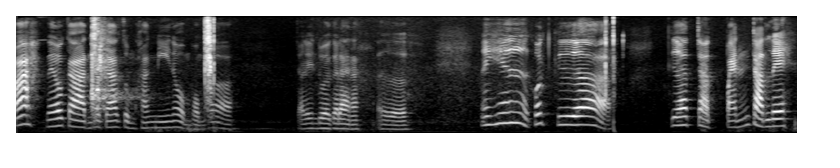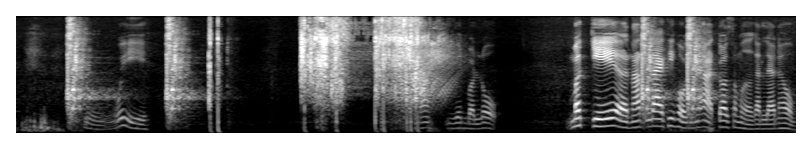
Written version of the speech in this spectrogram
มาในโอกาสในการสุ่มครั้งนี้นะผมผมก็จะเล่นด้วยก็ได้นะ เออไอ้เหี้ยโคตรเกลือ เกลือจัดแป้นจัดเลยโอ้ยอีเวนต์บอลโลก เมื่อกี้นัดแรกที่ผมยังไม่อาจก็เสมอกันแล้วนะผม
